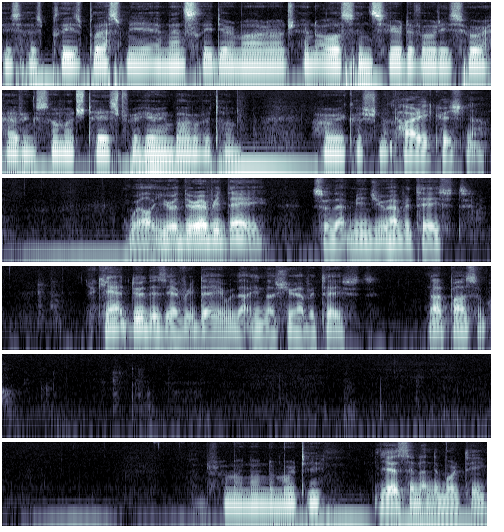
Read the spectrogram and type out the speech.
She says, Please bless me immensely, dear Maharaj, and all sincere devotees who are having so much taste for hearing Bhagavatam. Hare Krishna. Hare Krishna. Well, you're there every day, so that means you have a taste can't do this every day without, unless you have a taste. Not possible. From Anandamurti. Yes, Anandamurti.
